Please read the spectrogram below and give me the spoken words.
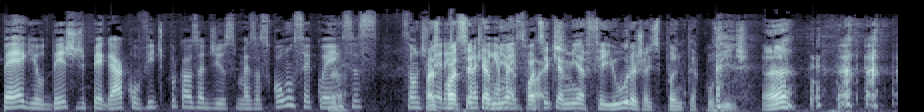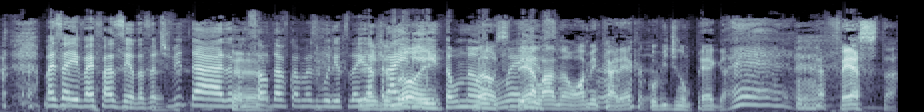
pegue ou deixe de pegar a Covid por causa disso, mas as consequências é. são diferentes. Mas pode ser, que a, é minha, é pode ser que a minha feiura já espante a Covid. Hã? Mas aí vai fazendo as atividades, a condição é. ficar mais bonito, daí Já atrairia. Não, então não, não, não se é der isso. lá, não, homem careca, Covid não pega. É, é festa.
